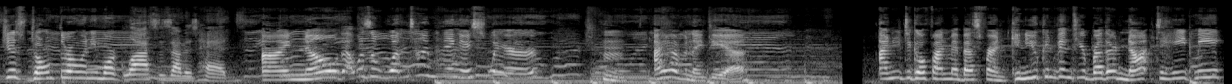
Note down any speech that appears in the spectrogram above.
Just don't throw any more glasses at his head. I know, that was a one time thing, I swear. Hmm, I have an idea. I need to go find my best friend. Can you convince your brother not to hate me?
